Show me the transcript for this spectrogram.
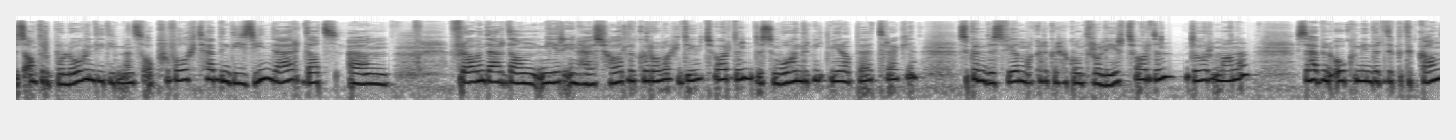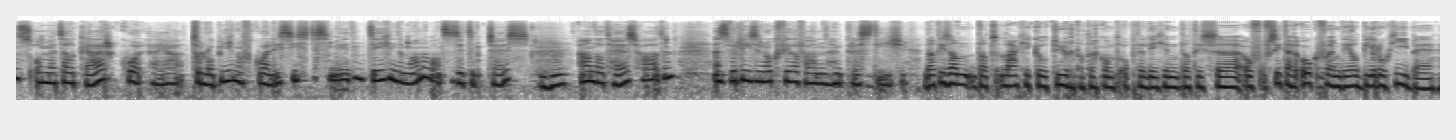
Dus antropologen die die mensen opgevolgd hebben, die zien daar dat um, vrouwen daar dan meer in huishoudelijke rollen geduwd worden. Dus ze mogen er niet meer op uittrekken. Ze kunnen dus veel makkelijker gecontroleerd worden door mannen. Ze hebben ook minder de, de kans om met elkaar eh, ja, te lobbyen of coalities te smeden tegen de mannen, want ze zitten thuis mhm. aan dat huishouden. En ze verliezen ook veel van hun prestige. Dat is dan dat laagje cultuur dat er komt op te liggen. Dat is, uh, of, of zit daar ook voor een deel biologie bij?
